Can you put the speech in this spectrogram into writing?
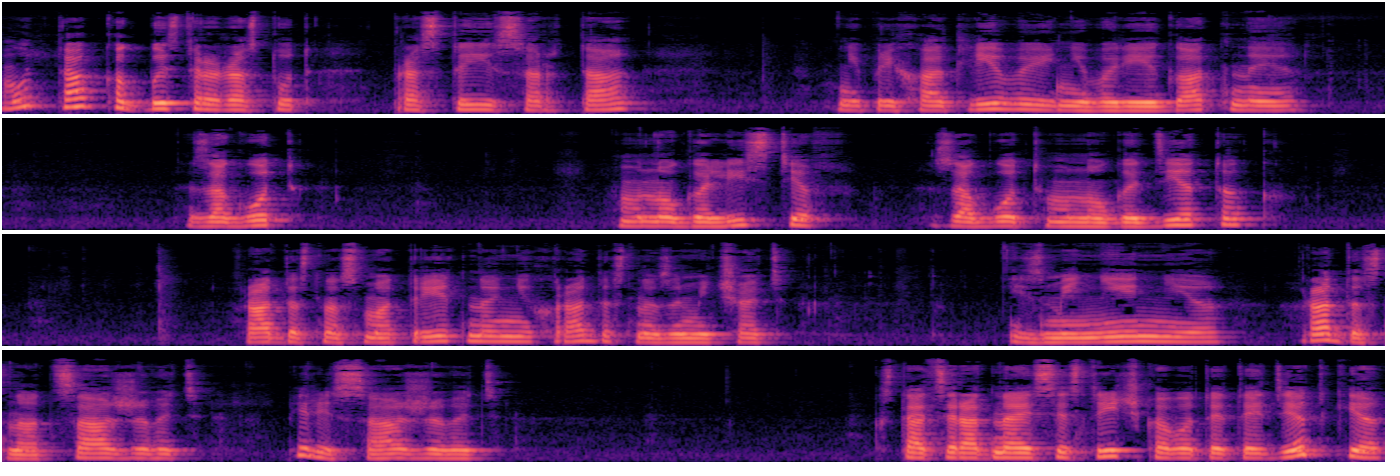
Вот так, как быстро растут простые сорта, неприхотливые, невариегатные. За год много листьев, за год много деток. Радостно смотреть на них, радостно замечать изменения, радостно отсаживать, пересаживать. Кстати, родная сестричка вот этой детки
